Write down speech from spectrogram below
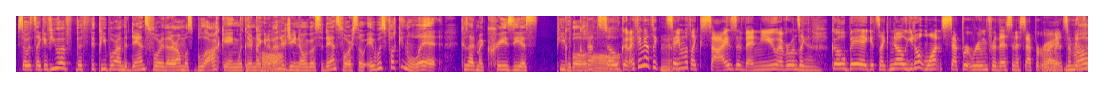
So it's like if you have the th- people around the dance floor that are almost blocking with their negative energy, no one goes to dance floor. So it was fucking lit because I had my craziest people. call. That's so good. I think that's like same with like size of venue. Everyone's like, Yeah. go big. It's like, no, you don't want separate room for this and a separate room Right. and a separate room for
